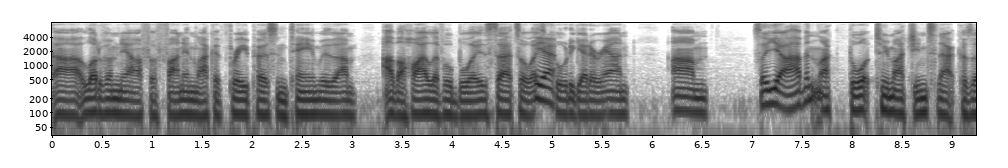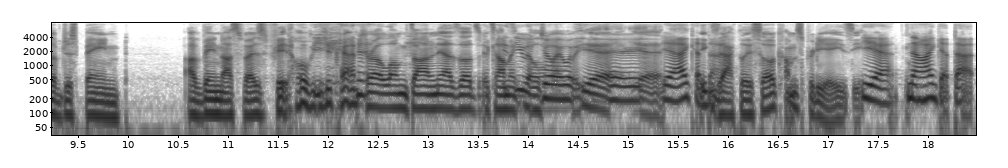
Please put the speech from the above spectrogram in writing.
uh, a lot of them now for fun in like a three person team with um other high level boys. So that's always Yeah. cool to get around. Um, so yeah, I haven't like thought too much into that because I've just been. I've been, I suppose, fit all year round for a long time now, so it's becoming. you enjoy what you yeah, do. Yeah, Yeah, I get that. exactly. So it comes pretty easy. Yeah, no, I get that.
